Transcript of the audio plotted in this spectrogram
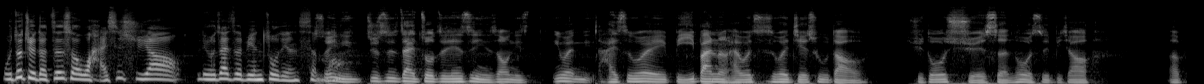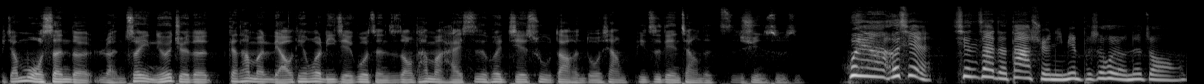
我就觉得这时候我还是需要留在这边做点什么。所以你就是在做这件事情的时候，你因为你还是会比一般人还会是会接触到许多学生，或者是比较。呃，比较陌生的人，所以你会觉得跟他们聊天或理解过程之中，他们还是会接触到很多像批字链这样的资讯，是不是？会啊，而且现在的大学里面不是会有那种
